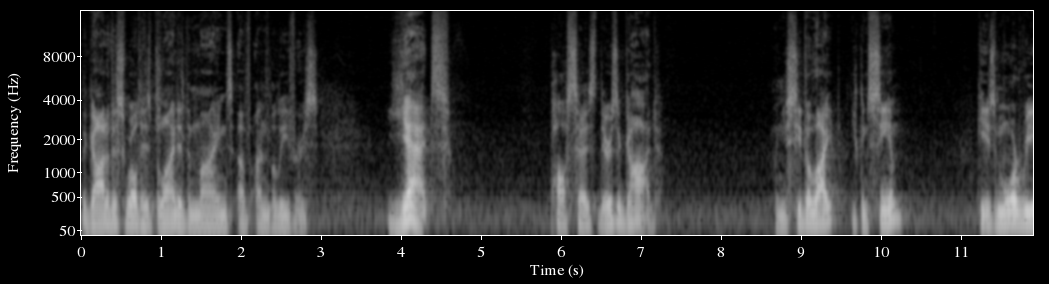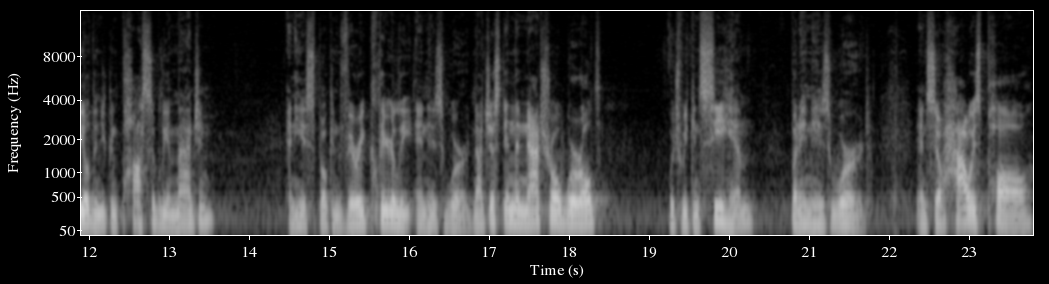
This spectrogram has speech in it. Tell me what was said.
The God of this world has blinded the minds of unbelievers. Yet, Paul says, there's a God. When you see the light, you can see him. He is more real than you can possibly imagine. And he has spoken very clearly in his word, not just in the natural world, which we can see him, but in his word. And so, how is Paul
